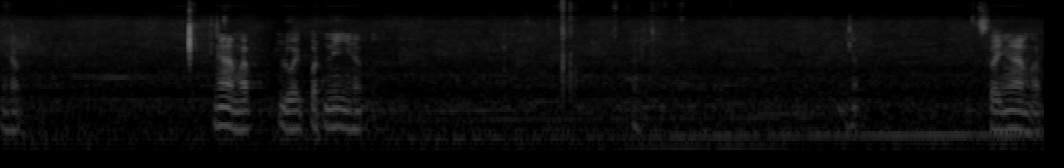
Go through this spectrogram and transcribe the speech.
นี่ครับงามครับรวยปลดหนี้ครับ สวยงามครับ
